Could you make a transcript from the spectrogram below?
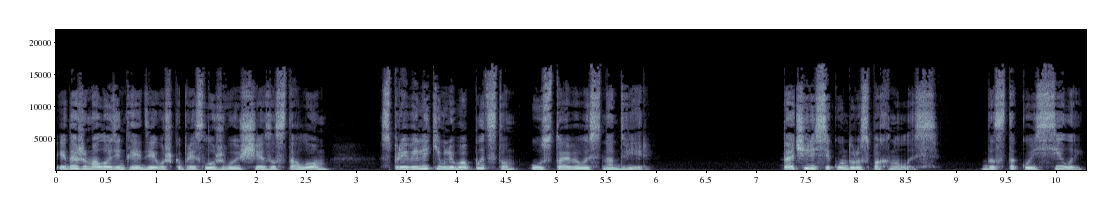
И даже молоденькая девушка, прислуживающая за столом, с превеликим любопытством уставилась на дверь. Та через секунду распахнулась. Да с такой силой,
